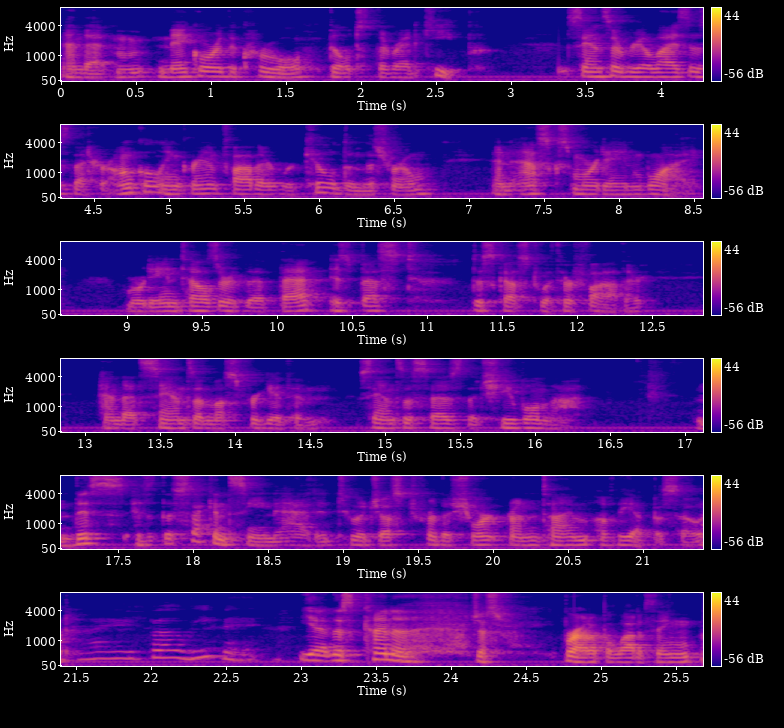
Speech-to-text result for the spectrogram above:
and that Maegor the Cruel built the Red Keep. Sansa realizes that her uncle and grandfather were killed in this room, and asks Mordane why. Mordane tells her that that is best discussed with her father, and that Sansa must forgive him. Sansa says that she will not. And this is the second scene added to adjust for the short runtime of the episode. I believe it. Yeah, this kind of just brought up a lot of things.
